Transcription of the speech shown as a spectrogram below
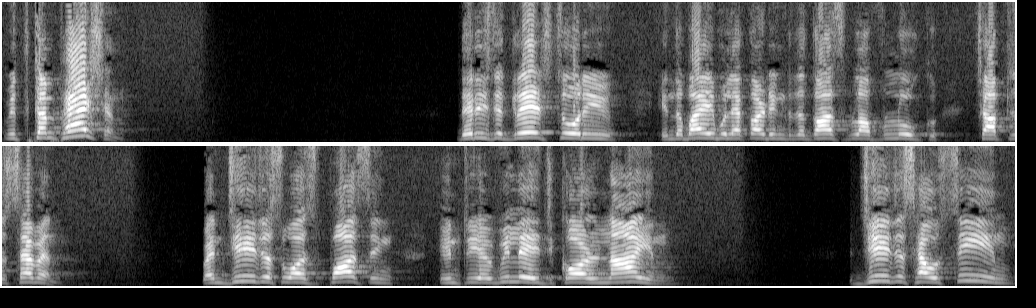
with compassion. There is a great story in the Bible according to the Gospel of Luke, chapter 7. When Jesus was passing into a village called Nain, Jesus have seen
